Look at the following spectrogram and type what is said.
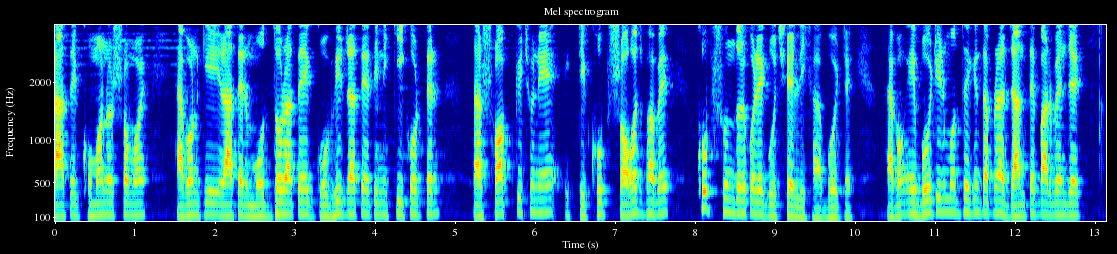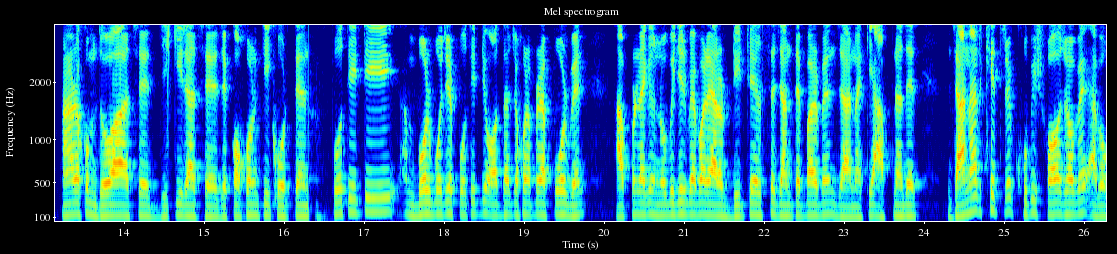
রাতে ঘুমানোর সময় এমনকি রাতের মধ্যরাতে, গভীর রাতে তিনি কি করতেন তার সব কিছু নিয়ে একটি খুব সহজভাবে, খুব সুন্দর করে গুছিয়ে লেখা বইটায় এবং এই বইটির মধ্যে কিন্তু আপনারা জানতে পারবেন যে নানা রকম দোয়া আছে, জিকির আছে, যে কখন কি করতেন। প্রতিটি বলব যে প্রতিটি অধ্যায় যখন আপনারা পড়বেন, আপনারা কিন্তু নবীজির ব্যাপারে আরও ডিটেলসে জানতে পারবেন, যা নাকি আপনাদের জানার ক্ষেত্রে খুবই সহজ হবে এবং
